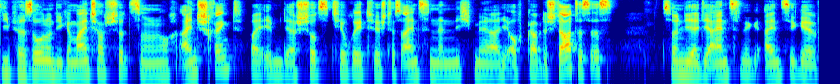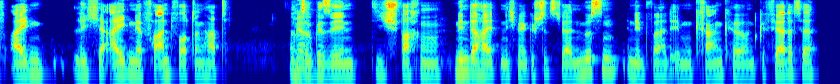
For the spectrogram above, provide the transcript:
die Person und die Gemeinschaft schützt, sondern noch einschränkt, weil eben der Schutz theoretisch des Einzelnen nicht mehr die Aufgabe des Staates ist, sondern die, die einzige, einzige eigentliche eigene Verantwortung hat. Und ja. so gesehen die schwachen Minderheiten nicht mehr geschützt werden müssen, in dem Fall halt eben Kranke und Gefährdete,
